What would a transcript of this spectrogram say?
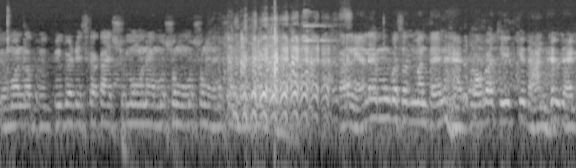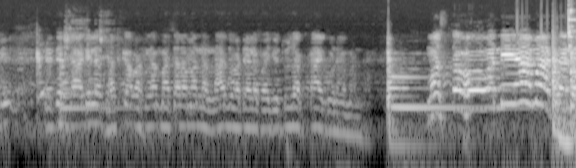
ते म्हणलं बिगडीस का काय सुमुंग नाही मुसुंग मुसुंग मुसुंग. कारण ह्याला मुंगसच म्हणताय ना दोघाची इतकी धांदल झाली. त्या दाढीला झटका बसला म्हातारा म्हणला लाज वाटायला पाहिजे तुझा काय गुन्हा आहे? म्हणला. मस्त हो वनिया मातली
